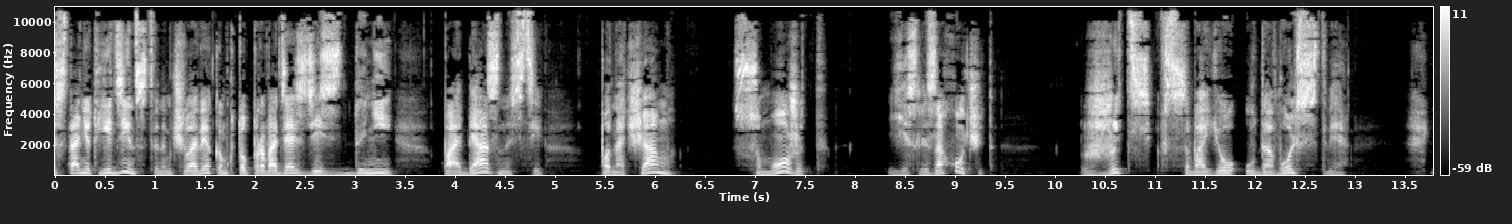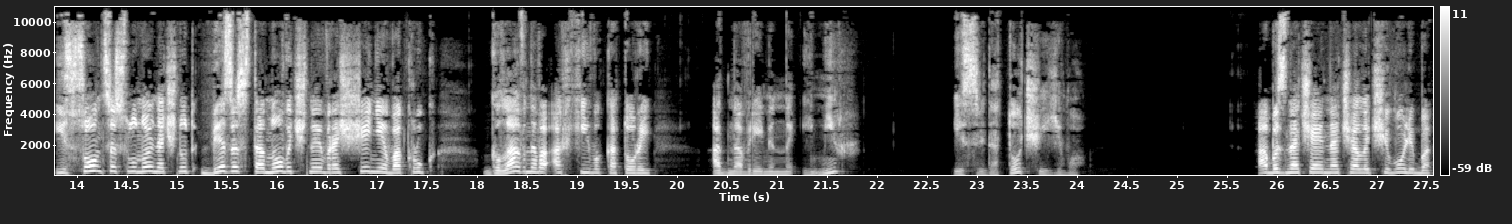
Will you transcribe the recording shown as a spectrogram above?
станет единственным человеком, кто, проводя здесь дни по обязанности, по ночам сможет, если захочет, жить в свое удовольствие — и солнце с луной начнут безостановочное вращение вокруг главного архива, который одновременно и мир, и средоточие его. Обозначая начало чего-либо,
